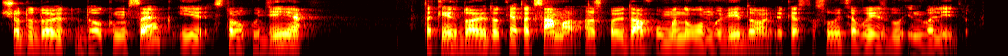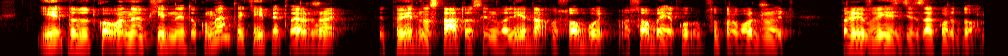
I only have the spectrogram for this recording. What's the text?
щодо довідок МСЕК і строку дії таких довідок я так само розповідав у минулому відео, яке стосується виїзду інвалідів. І додатково необхідний документ, який підтверджує відповідно статус інваліда особи, особи, яку супроводжують при виїзді за кордон.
